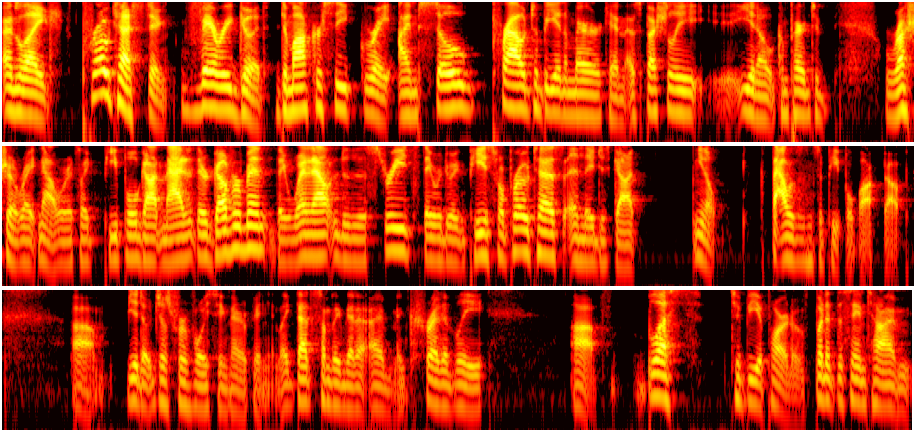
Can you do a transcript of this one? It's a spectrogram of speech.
And, like, protesting very good democracy great i'm so proud to be an american especially you know compared to russia right now where it's like people got mad at their government they went out into the streets they were doing peaceful protests and they just got you know thousands of people locked up um, you know just for voicing their opinion like that's something that i'm incredibly uh, blessed to be a part of but at the same time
